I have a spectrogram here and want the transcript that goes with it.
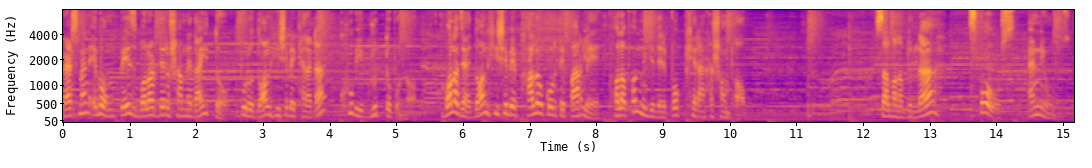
ব্যাটসম্যান এবং পেস বলারদেরও সামনে দায়িত্ব। পুরো দল হিসেবে খেলাটা খুবই গুরুত্বপূর্ণ। বলা যায় দল হিসেবে ভালো করতে পারলে ফলাফল নিজেদের পক্ষে রাখা সম্ভব। Salman Abdullah, sports and news.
